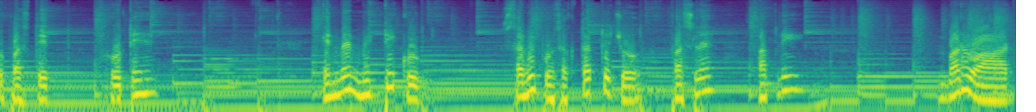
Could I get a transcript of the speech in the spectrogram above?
उपस्थित होते हैं। इनमें मिट्टी को सभी पोषक तत्व जो फ़सलें अपनी बढ़वार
